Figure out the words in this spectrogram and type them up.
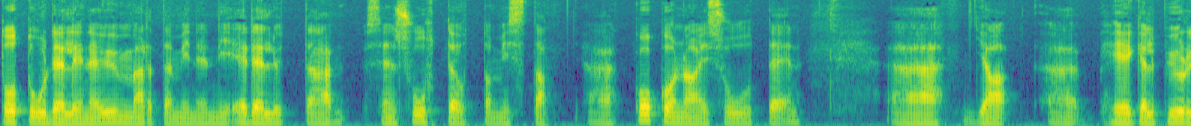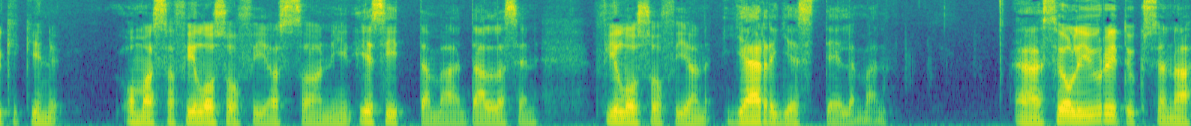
totuudellinen ymmärtäminen niin edellyttää sen suhteuttamista kokonaisuuteen. Ja Hegel pyrkikin omassa filosofiassaan niin esittämään tällaisen filosofian järjestelmän. Se oli yrityksenä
